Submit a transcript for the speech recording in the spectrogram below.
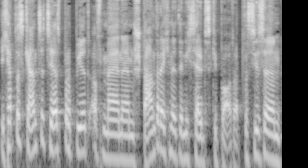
Ich habe das Ganze zuerst probiert auf meinem Standrechner, den ich selbst gebaut habe. Das ist ein,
